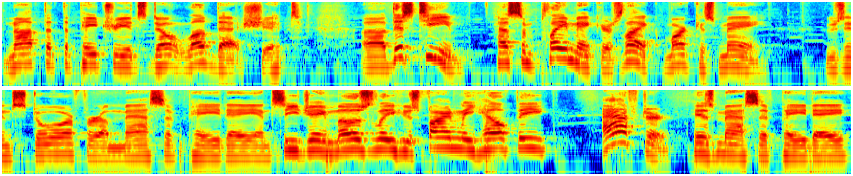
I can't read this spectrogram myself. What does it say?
Not that the Patriots don't love that shit. Uh, this team has some playmakers like Marcus Maye, who's in store for a massive payday, and CJ Mosley, who's finally healthy after his massive payday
